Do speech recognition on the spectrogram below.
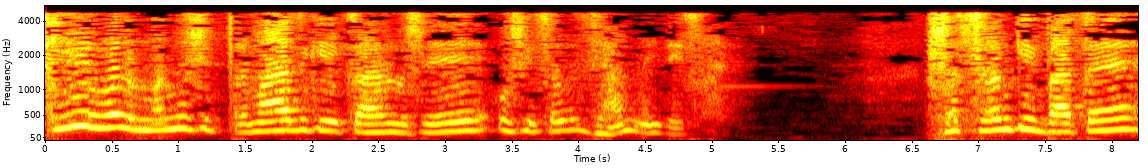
केवल मनुष्य प्रमाद के कारण से उसी तरफ़ ध्यान नहीं देता है। सत्संग की बातें,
